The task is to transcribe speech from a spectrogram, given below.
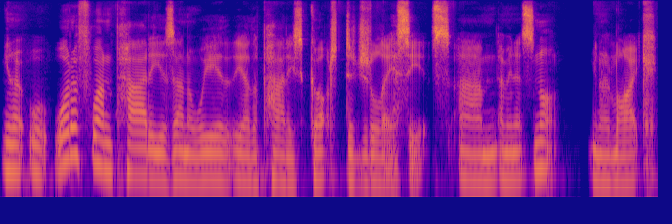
you know, what if one party is unaware that the other party's got digital assets? Um, I mean, it's not you know like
